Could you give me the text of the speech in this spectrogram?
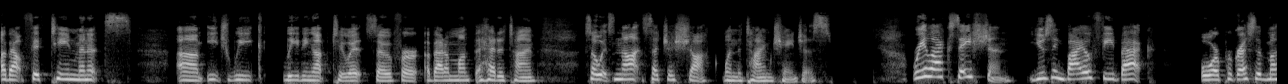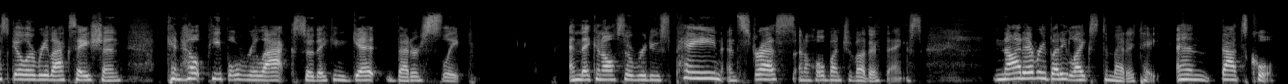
about 15 minutes um, each week leading up to it. So, for about a month ahead of time. So, it's not such a shock when the time changes. Relaxation using biofeedback or progressive muscular relaxation can help people relax so they can get better sleep. And they can also reduce pain and stress and a whole bunch of other things. Not everybody likes to meditate, and that's cool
